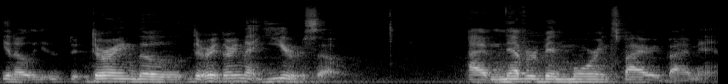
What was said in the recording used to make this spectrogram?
you know d- during the during, during that year or so I've never been more inspired by a man.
